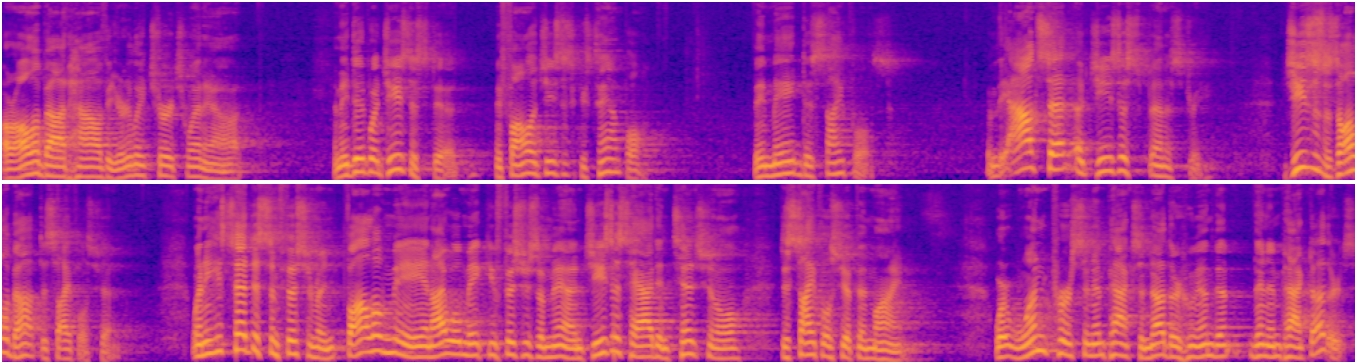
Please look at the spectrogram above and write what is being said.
are all about how the early church went out and they did what Jesus did. They followed Jesus' example. They made disciples. From the outset of Jesus' ministry, Jesus was all about discipleship. When he said to some fishermen, Follow me and I will make you fishers of men, Jesus had intentional discipleship in mind, where one person impacts another who then impact others.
